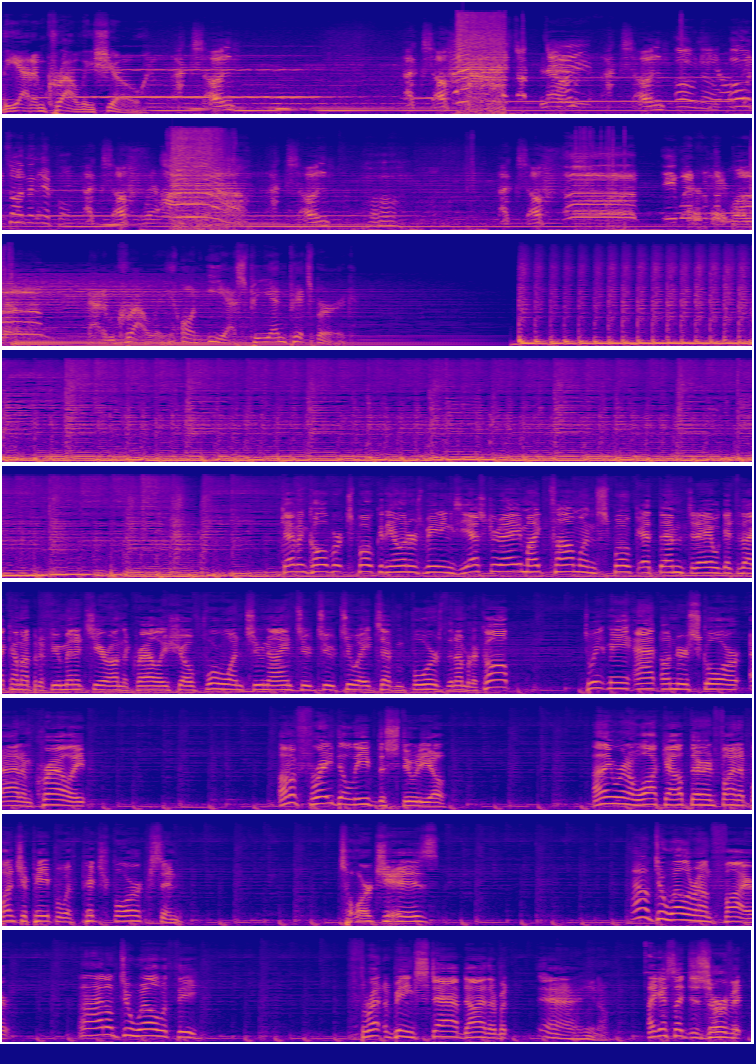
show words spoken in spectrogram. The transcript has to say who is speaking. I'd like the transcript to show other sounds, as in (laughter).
Speaker 1: The Adam Crowley Show.
Speaker 2: Wax on. Wax off.
Speaker 3: Ah,
Speaker 2: no. Wax on.
Speaker 3: Oh no! Oh, it's on the nipple.
Speaker 2: Wax off.
Speaker 3: Ah!
Speaker 2: Wax on.
Speaker 3: Oh.
Speaker 2: Wax off.
Speaker 3: Ah! He went from the bottom.
Speaker 1: Adam Crowley on ESPN Pittsburgh.
Speaker 4: Kevin Colbert spoke at the owners' meetings yesterday. Mike Tomlin spoke at them today. We'll get to that coming up in a few minutes here on the Crowley Show. 412 922 2874 is the number to call. Tweet me at underscore Adam Crowley. I'm afraid to leave the studio. I think we're going to walk out there and find a bunch of people with pitchforks and torches. I don't do well around fire. I don't do well with the threat of being stabbed either, but, eh, you know, I guess I deserve it.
